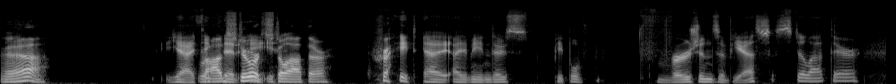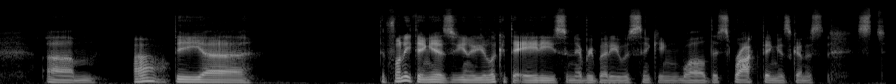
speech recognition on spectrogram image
yeah Yeah, I think rod that stewart's it- still out there Right. I, I mean, there's people versions of Yes still out there. Um, oh the uh, the funny thing is, you know, you look at the '80s and everybody was thinking, well, this rock thing is going to, st-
